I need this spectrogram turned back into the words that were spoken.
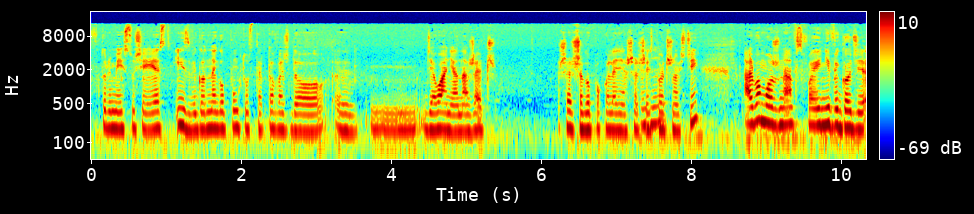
w którym miejscu się jest i z wygodnego punktu startować do y, mm, działania na rzecz szerszego pokolenia, szerszej Mhm. społeczności, albo można w swojej niewygodzie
